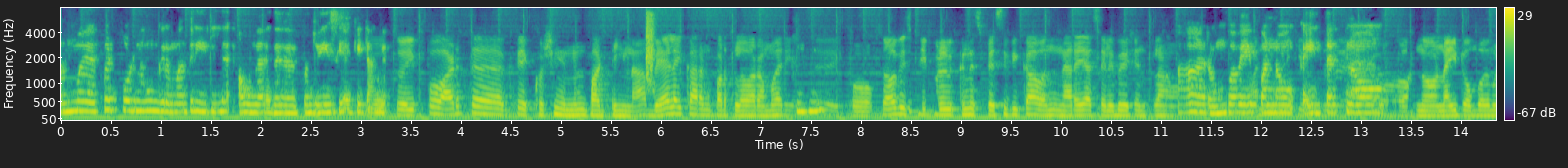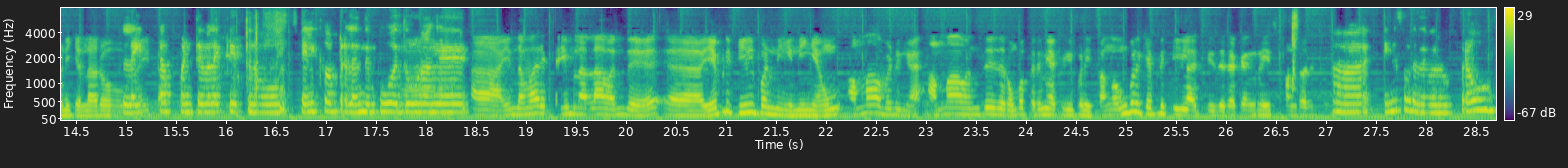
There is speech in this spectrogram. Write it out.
நம்ம எஃபர்ட் போடணுங்கிற மாதிரி இல்ல. அவங்க அதை கொஞ்சம் ஈஸி ஆக்கிட்டாங்க. So இப்போ அடுத்த கொஸ்டின் என்னன்னு பாத்தீங்கன்னா வேலைக்காரன் படத்துல வர மாதிரி வந்து இப்போ சர்வீஸ் பீப்புளுக்குன்னு ஸ்பெசிபிக்கா வந்து நிறைய செலிப்ரேஷன்ஸ் எல்லாம் நம்ம ஆஹ் ரொம்பவே பண்ணோம். கை தட்டினோம். நைட் ஒன்பது மணிக்கு எல்லாரும் லைட் ஆஃப் பண்ணிட்டு விளக்கு ஏத்தணும் ஹெலிகாப்டர்ல இருந்து பூவை தூணாங்க இந்த மாதிரி டைம்ல எல்லாம் வந்து எப்படி ஃபீல் பண்ணீங்க? நீங்க உங்க அம்மா விடுங்க. அம்மா வந்து ரொம்ப பெருமையா ஃபீல் பண்ணிருப்பாங்க உங்களுக்கு எப்படி ஃபீல் ஆச்சு இது ரெகக்னைஸ் பண்றது ஆஹ் என்ன சொல்றது? ஒரு ப்ரௌட்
